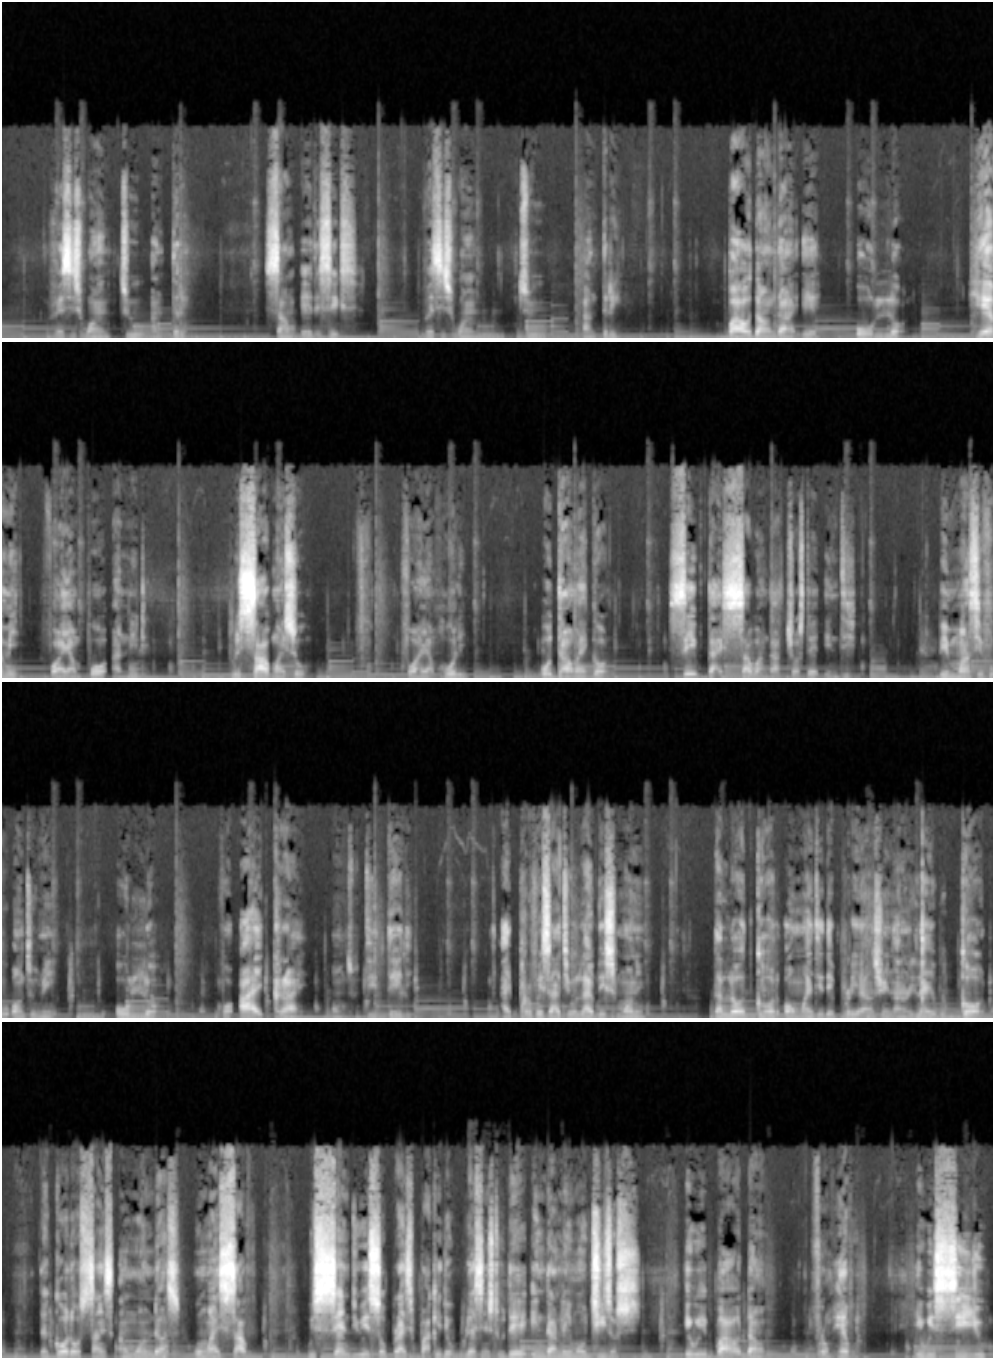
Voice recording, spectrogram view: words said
verses 1, 2, and 3. Psalm 86, verses 1, 2, and 3. Bow down thy ear, O Lord Hear me, for I am poor and needy. Preserve my soul, for I am holy. O thou my God, save thy servant that trusted in thee. Be merciful unto me, O Lord, for I cry unto thee daily. I prophesy to your life this morning. The Lord God Almighty, the prayer answering and reliable God, the God of signs and wonders, whom I serve, we send you a surprise package of blessings today in the name of Jesus. He will bow down from heaven. He will see you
